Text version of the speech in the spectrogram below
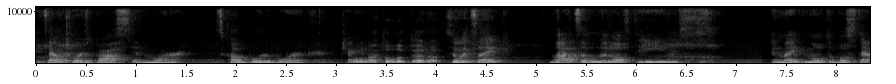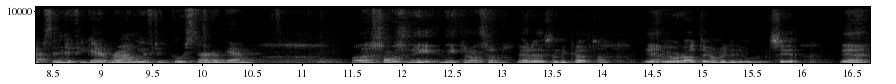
It's out towards Boston more. It's called Boda Borg. Check We'll it out. have to look that up. So it's like lots of little themes and like multiple steps, and if you get it wrong, you have to go start again. Oh, that sounds neat. Neat concept. Yeah, it is in the Custom. Yeah. we were out there and we didn't even see it Yeah.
